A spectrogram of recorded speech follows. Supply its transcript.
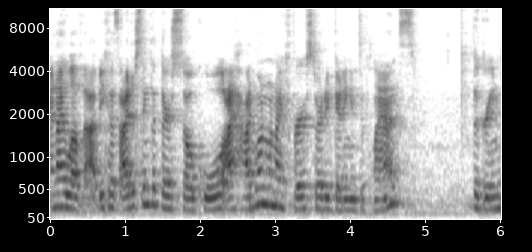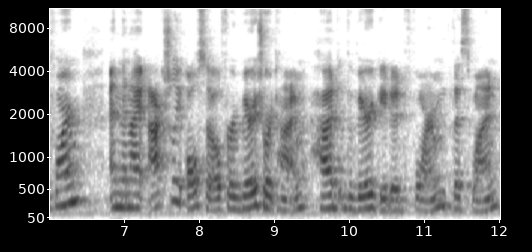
and I love that because I just think that they're so cool. I had one when I first started getting into plants, the green form, and then I actually also, for a very short time, had the variegated form, this one,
